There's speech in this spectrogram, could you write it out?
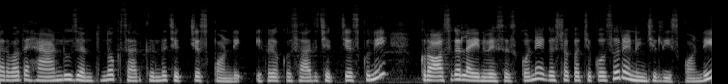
తర్వాత హ్యాండ్ లూజ్ ఎంత ఉందో ఒకసారి క్రింద చెక్ చేసుకోండి. ఇక్కడ ఒకసారి చెక్ చేసుకుని క్రాస్గా లైన్ వేసేసుకోండి. ఎగస్ట్రా ఖర్చు కోసం రెండు ఇంచులు తీసుకోండి.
